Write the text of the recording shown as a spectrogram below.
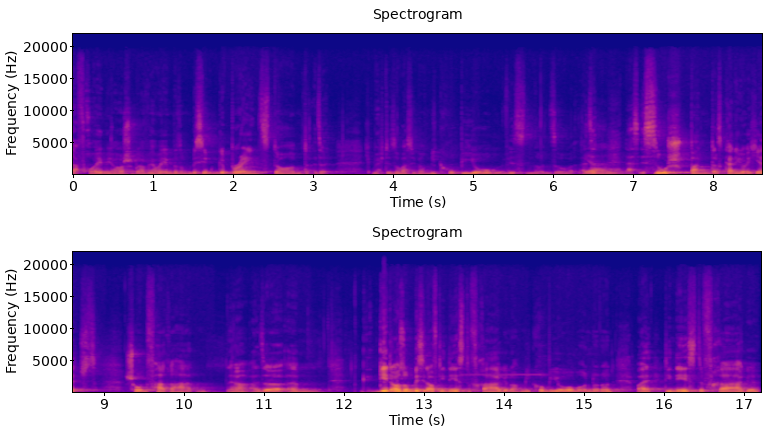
da freue ich mich auch schon drauf. Wir haben eben so ein bisschen gebrainstormt. Also ich möchte sowas über Mikrobiom wissen und so. Also ja. das ist so spannend, das kann ich euch jetzt schon verraten. Ja, also ähm, geht auch so ein bisschen auf die nächste Frage noch, Mikrobiom und und und, weil die nächste Frage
